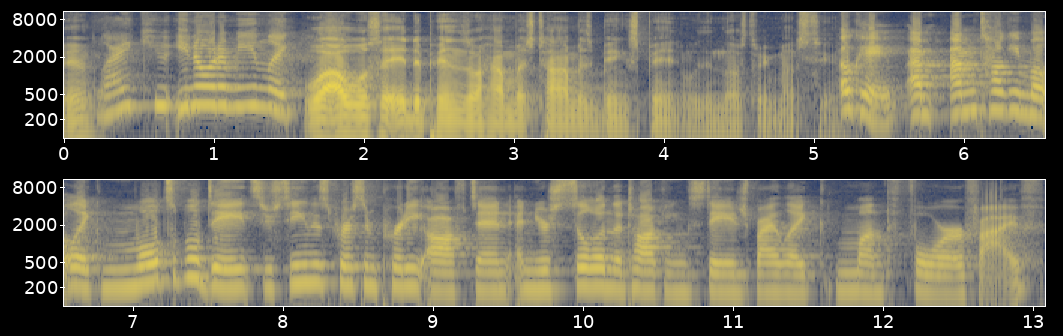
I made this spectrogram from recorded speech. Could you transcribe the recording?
yeah. like you? You know what I mean? Like, Well, I will say it depends on how much time is being spent within those three months too. okay, I'm I'm talking about like multiple dates. You're seeing this person pretty often, and you're still in the talking stage by like month four or five.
